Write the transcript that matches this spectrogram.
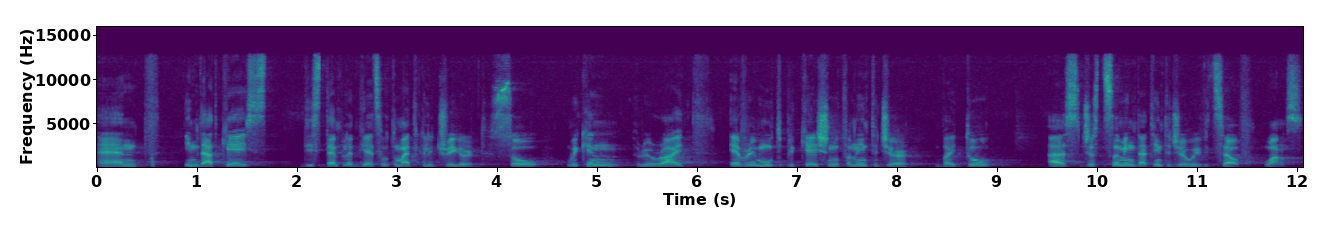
And in that case, this template gets automatically triggered. So we can rewrite every multiplication of an integer by 2 as just summing that integer with itself once.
